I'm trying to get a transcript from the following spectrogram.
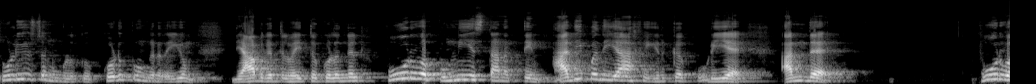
சொல்யூஷன் உங்களுக்கு கொடுக்குங்கிறதையும் ஞாபகத்தில் வைத்துக் கொள்ளுங்கள். பூர்வ புண்ணியஸ்தானத்தின் அதிபதியாக இருக்கக்கூடிய அந்த பூர்வ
